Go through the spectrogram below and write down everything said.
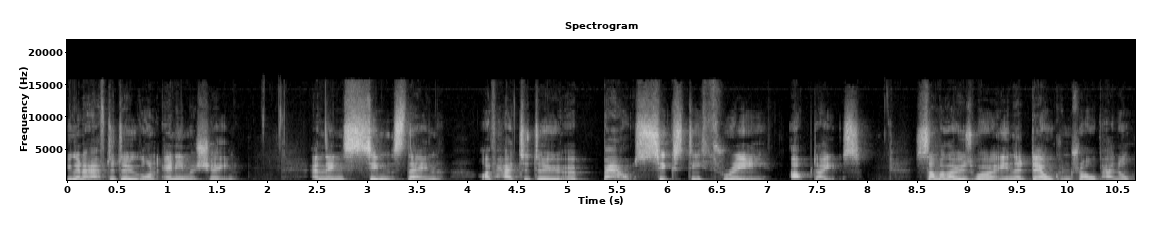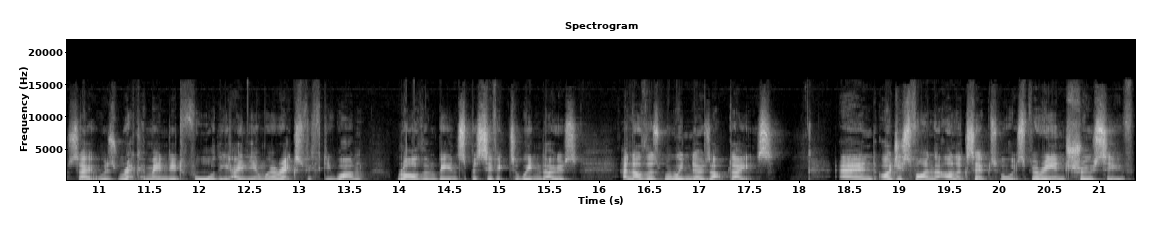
you're going to have to do on any machine, and then since then, I've had to do about 63 updates. Some of those were in a Dell control panel, so it was recommended for the Alienware X51 rather than being specific to Windows, and others were Windows updates and I just find that unacceptable. It's very intrusive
